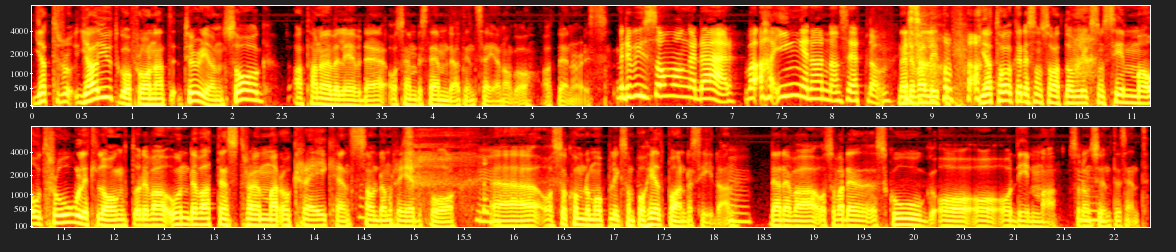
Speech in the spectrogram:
jag, tro, jag utgår från att Tyrion såg att han överlevde och sen bestämde att inte säga något åt Daenerys. Men det var ju så många där. Va, har ingen annan sett dem? Nej, det var lite, jag tolkar det som så att de liksom simmade otroligt långt och det var undervattensströmmar och krakens som de red på. Eh, och så kom de upp liksom på helt på andra sidan. Där det var, och så var det skog och, och, och dimma, så de syntes inte.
